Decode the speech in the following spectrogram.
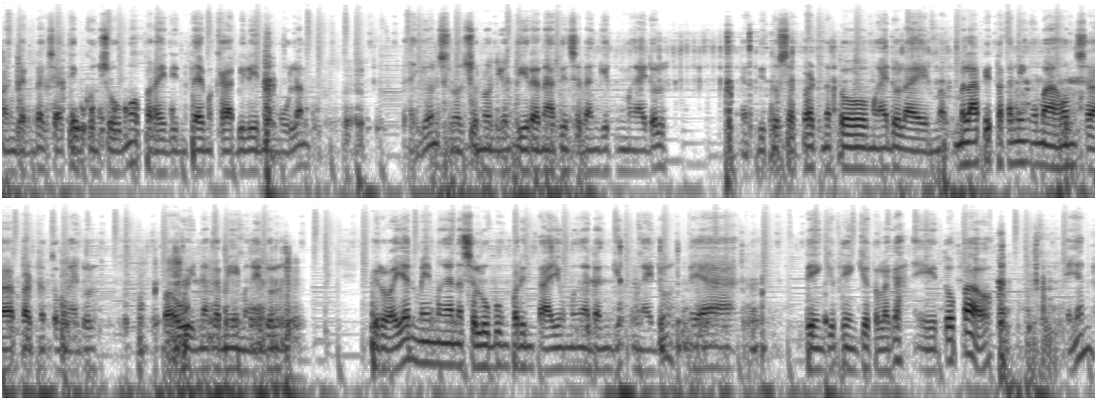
Pangdagdag sa ating konsumo para hindi na tayo makabili ng ulam. Ayun, sunod-sunod yung tira natin sa danggit mga idol. At dito sa part na to mga idol ay ma- malapit na kaming umahon sa part na to mga idol. Pauwi na kami mga idol. Pero ayan, may mga nasalubong pa rin tayong mga danggit mga idol. Kaya thank you, thank you talaga. Ito pa oh. Ayan,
